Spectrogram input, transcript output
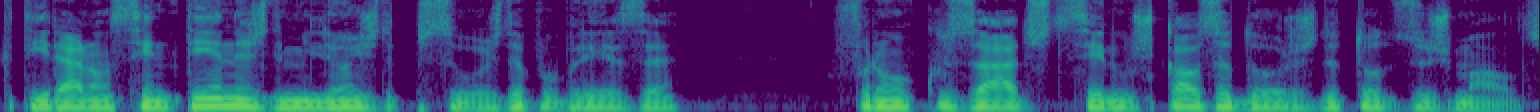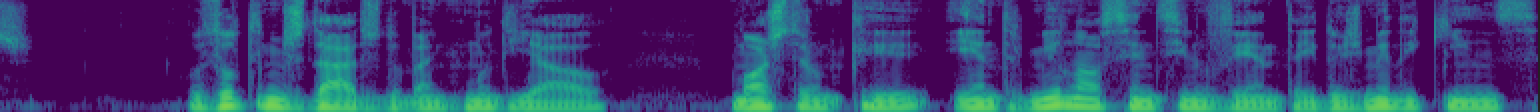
que tiraram centenas de milhões de pessoas da pobreza, foram acusados de serem os causadores de todos os males. Os últimos dados do Banco Mundial mostram que, entre 1990 e 2015,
